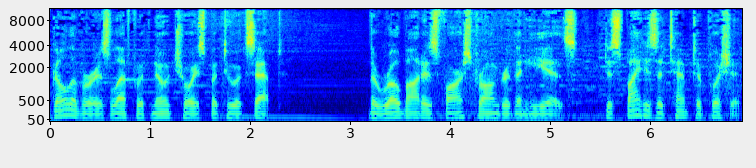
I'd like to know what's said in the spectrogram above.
Gulliver is left with no choice but to accept. The robot is far stronger than he is, despite his attempt to push it.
